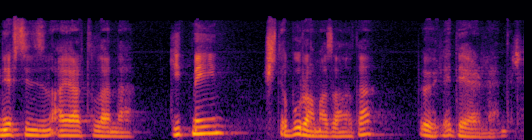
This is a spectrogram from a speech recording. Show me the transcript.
nefsinizin ayartılarına gitmeyin. İşte bu Ramazan'ı da böyle değerlendirin.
